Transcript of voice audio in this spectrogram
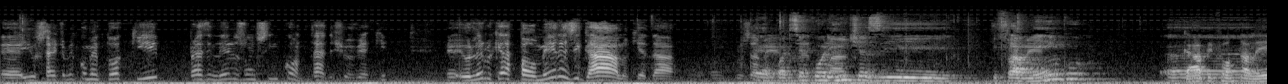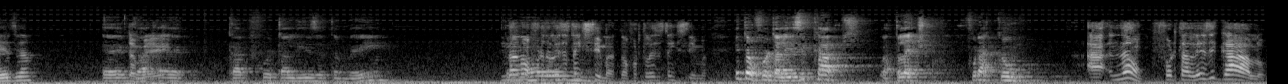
É, e o Sérgio também comentou que brasileiros vão se encontrar. Deixa eu ver aqui. É, eu lembro que era Palmeiras e Galo que ia dar um cruzamento. É, pode ser né? Corinthians e, e Flamengo. Flamengo. Cap e Fortaleza. É, também. É, Cap Fortaleza também. Não, não, então, Fortaleza está em cima. Não, Fortaleza está em cima. Então, Fortaleza e Cap, Atlético, Furacão. Ah, não, Fortaleza e Galo.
